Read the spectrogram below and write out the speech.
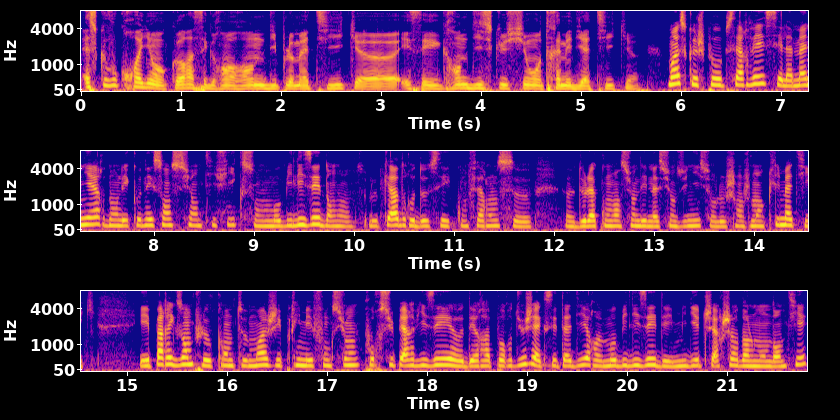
Est-ce que vous croyez encore à ces grands rangs diplomatiques euh, et ces grandes discussions très médiatiques? Moi, ce que je peux observer, c'est la manière dont les connaissances scientifiques sont mobilisées dans le cadre de ces conférences euh, de la Convention des Nations Unies sur le changement climatique. Et par exemple, quand moi j'ai pris mes fonctions pour superviser euh, des rapports du GIEC, c'est-à-dire euh, mobiliser des milliers de chercheurs dans le monde entier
